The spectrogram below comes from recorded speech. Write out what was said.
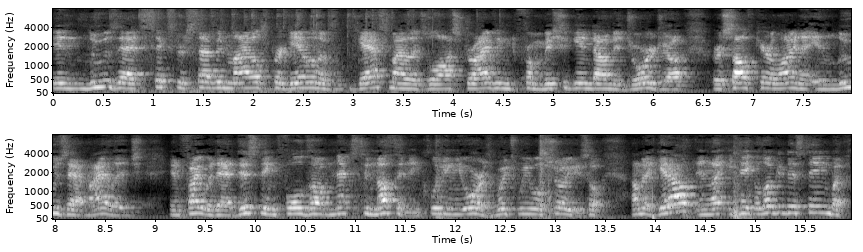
and lose that six or seven miles per gallon of gas mileage loss driving from Michigan down to Georgia or South Carolina and lose that mileage and fight with that. This thing folds up next to nothing, including yours, which we will show you. So I'm going to get out and let you take a look at this thing, but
